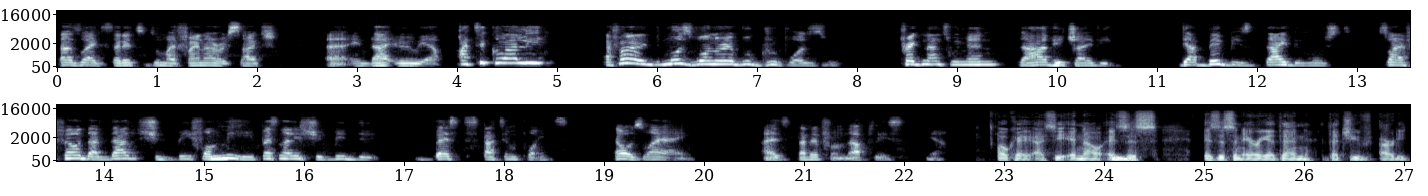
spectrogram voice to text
that's why I decided to do my final research uh, in that area. Particularly, I found that the most vulnerable group was pregnant women that have HIV. Their babies die the most, so I felt that that should be for me personally should be the best starting point. That was why I I started from that place. Okay, I see. And now is this is this an area then that you've already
